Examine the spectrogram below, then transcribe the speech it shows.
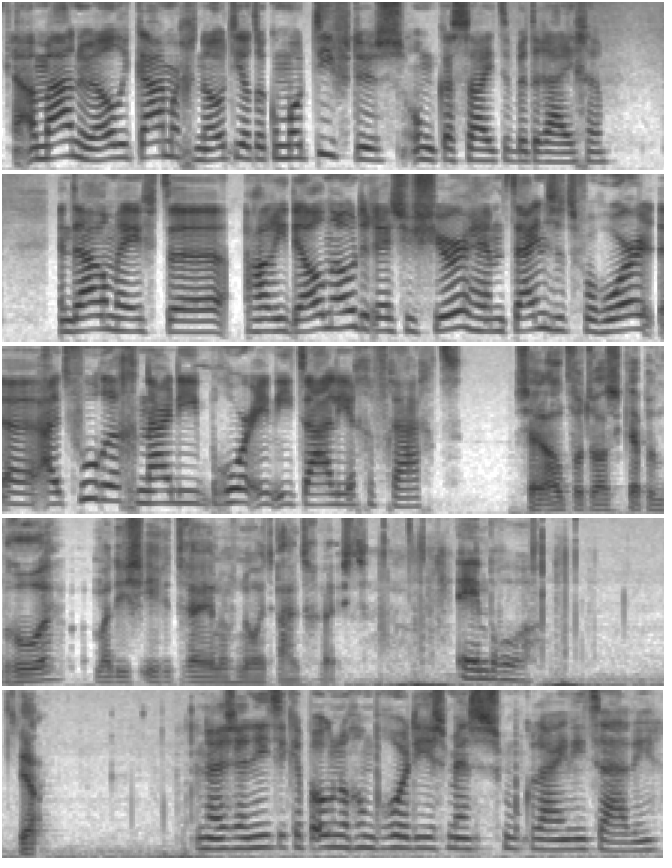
Ja, Manuel, de kamergenoot, die had ook een motief dus om Kassai te bedreigen. En daarom heeft uh, Harry Delno, de rechercheur, hem tijdens het verhoor uh, uitvoerig naar die broer in Italië gevraagd. Zijn antwoord was: Ik heb een broer, maar die is Eritrea nog nooit uit geweest. Eén broer? Ja. En hij zei niet: Ik heb ook nog een broer die is mensensmokkelaar in Italië.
